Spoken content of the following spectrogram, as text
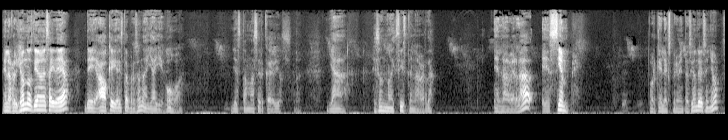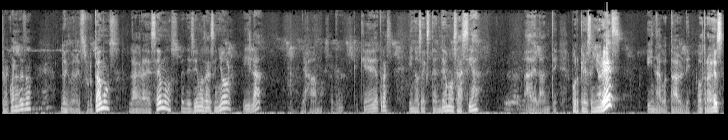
en la religión nos dieron esa idea de, ah, ok, esta persona ya llegó, ya está más cerca de Dios. Ya, eso no existe en la verdad. En la verdad es siempre. Porque la experimentación del Señor, ¿se recuerdan de eso? La disfrutamos, la agradecemos, bendecimos al Señor y la dejamos atrás, que quede atrás y nos extendemos hacia adelante, porque el Señor es inagotable. Otra vez,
